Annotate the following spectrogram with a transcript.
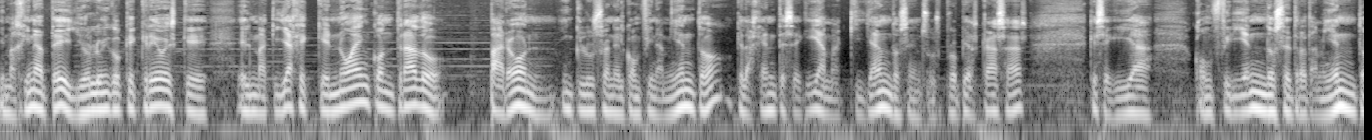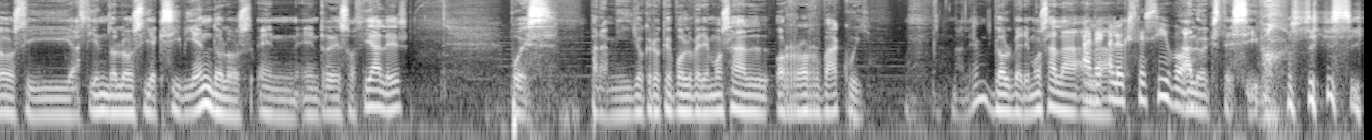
Imagínate, yo lo único que creo es que el maquillaje que no ha encontrado parón incluso en el confinamiento, que la gente seguía maquillándose en sus propias casas, que seguía confiriéndose tratamientos y haciéndolos y exhibiéndolos en, en redes sociales, pues para mí yo creo que volveremos al horror vacui, Volveremos a, la, lo excesivo. A lo excesivo, sí, sí.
